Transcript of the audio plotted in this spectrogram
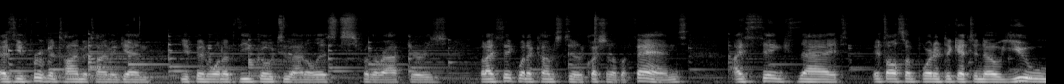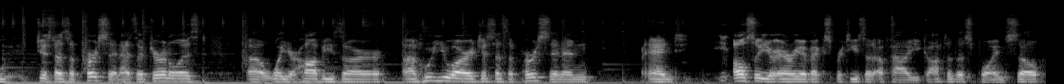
as you've proven time and time again You've been one of the go-to analysts for the Raptors, but I think when it comes to the question of the fans, I think that it's also important to get to know you just as a person, as a journalist, uh, what your hobbies are, uh, who you are just as a person, and and also your area of expertise of how you got to this point. So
